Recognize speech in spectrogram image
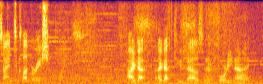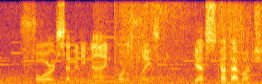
science collaboration points. I got I got 2049. 479 portals placed. Yes, got that much.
